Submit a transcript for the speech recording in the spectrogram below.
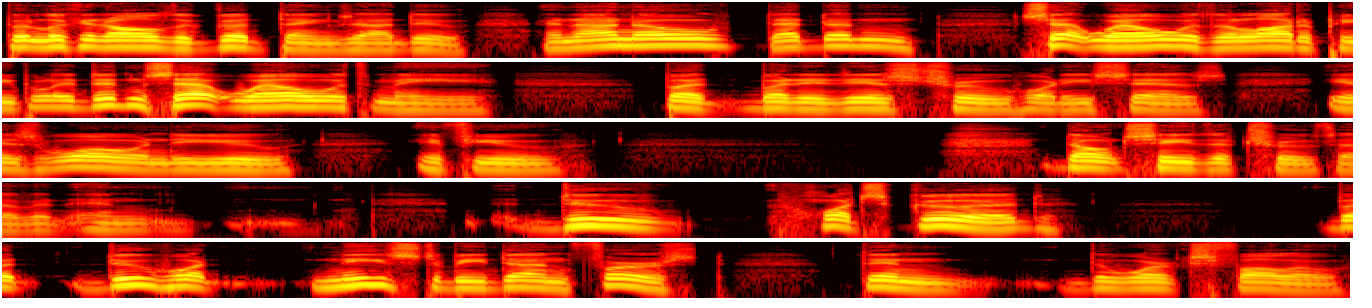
But look at all the good things I do, and I know that doesn't set well with a lot of people. It didn't set well with me, but but it is true what he says is woe unto you if you don't see the truth of it and do what's good, but do what needs to be done first, then the works follow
